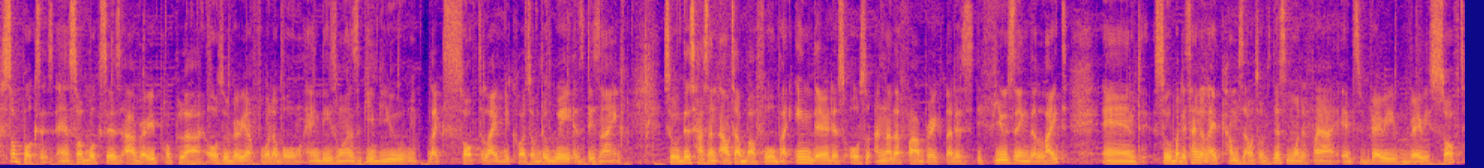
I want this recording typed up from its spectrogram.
softboxes and softboxes are very popular, also very affordable and these ones give you like soft light because of the way it's designed. So this has an outer baffle but in there there's also another fabric that is diffusing the light and so by the time the light comes out of this modifier it's very very soft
